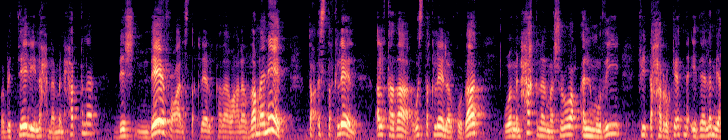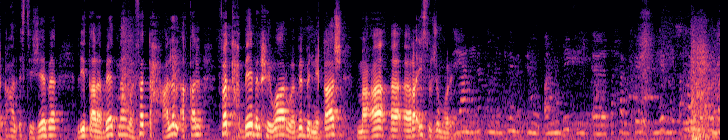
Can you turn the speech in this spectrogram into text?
وبالتالي نحن من حقنا باش ندافعوا على استقلال القضاء وعلى الضمانات تاع استقلال القضاء واستقلال القضاة. ومن حقنا المشروع المضي في تحركاتنا إذا لم يقع الاستجابة لطلباتنا وفتح على الأقل فتح باب الحوار وباب النقاش مع آه، آه، رئيس الجمهورية. يعني نفهم من كلمة أنه المضي في آه، تحركات في هذه التحركات ربما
